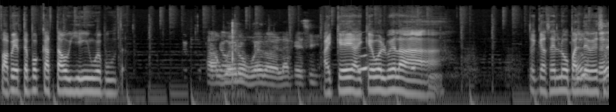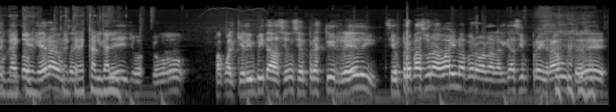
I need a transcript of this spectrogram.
Papi, este podcast está bien, hueputa. Está bueno, bueno, la verdad que sí. Hay que, hay que volver a. Esto hay que hacerlo un par de veces porque hay que, quieran, hay que descargar. Sí, yo, yo, para cualquier invitación, siempre estoy ready. Siempre pasa una vaina, pero a la larga siempre grabo. Ustedes,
